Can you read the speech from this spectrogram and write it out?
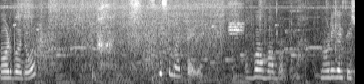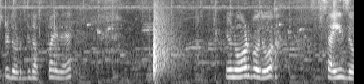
ನೋಡ್ಬೋದು. ಸುಸು ಮಾಡ್ತಾ ಇದೆ. ಒಬ್ಬ ಒಬ್ಬ ಒಬ್ಬ ಒಬ್ಬ. ನೋಡಿ ಗೈಸ್ ಎಷ್ಟು ದೊಡ್ಡದು ದಪ್ಪ ಇದೆ. ನೀವು ನೋಡ್ಬೋದು ಸೈಜು.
